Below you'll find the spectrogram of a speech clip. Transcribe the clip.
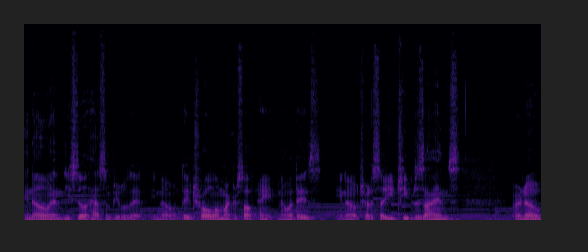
You know, and you still have some people that you know they troll on Microsoft Paint nowadays. You know, try to sell you cheap designs, or no,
